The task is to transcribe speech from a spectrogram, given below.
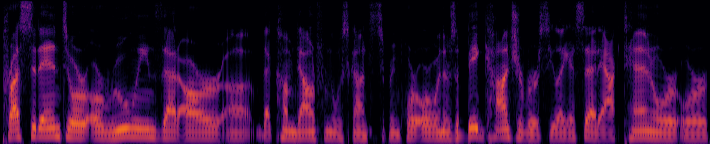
precedent or, or rulings that are uh, that come down from the Wisconsin Supreme Court, or when there's a big controversy, like I said, Act 10 or or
